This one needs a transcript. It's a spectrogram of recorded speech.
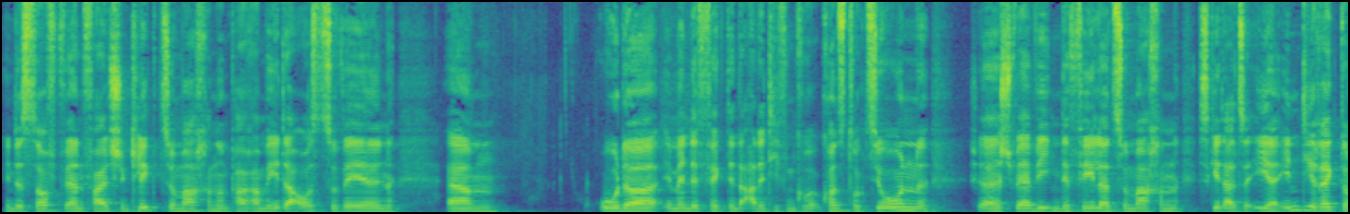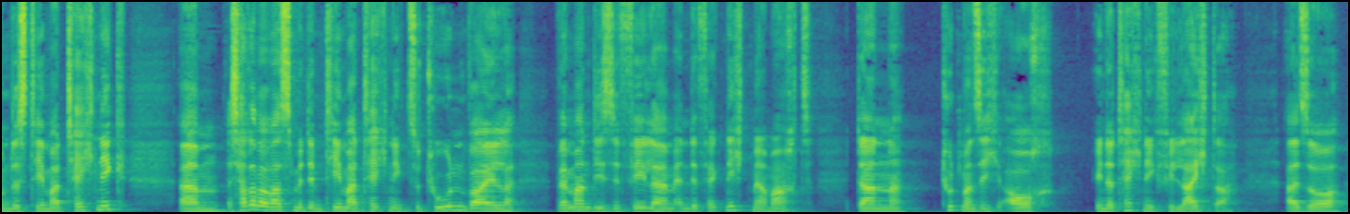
in der Software einen falschen Klick zu machen und Parameter auszuwählen ähm, oder im Endeffekt in der additiven Konstruktion äh, schwerwiegende Fehler zu machen. Es geht also eher indirekt um das Thema Technik. Ähm, es hat aber was mit dem Thema Technik zu tun, weil wenn man diese Fehler im Endeffekt nicht mehr macht, dann tut man sich auch in der Technik viel leichter. Also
